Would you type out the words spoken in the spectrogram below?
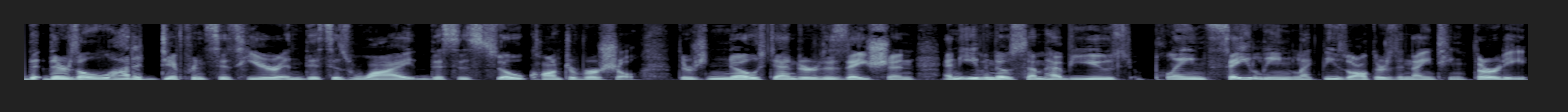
th- there's a lot of differences here, and this is why this is so controversial. There's no standardization, and even though some have used plain saline, like these authors in 1930,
